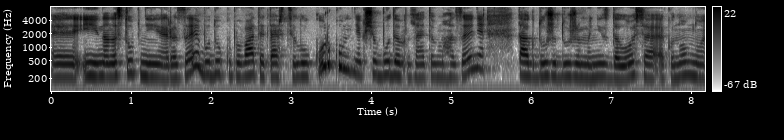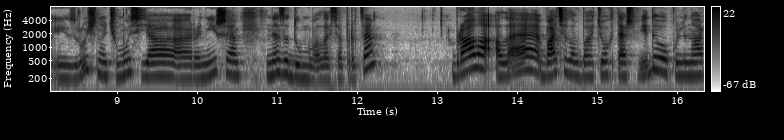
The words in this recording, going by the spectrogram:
е, і на наступні рази буду купувати теж цілу курку, якщо буде, знаєте, в магазині. Так дуже-дуже мені здалося економно і зручно. Чомусь я раніше не задумувалася про це. Брала, але бачила в багатьох теж відео кулінар.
